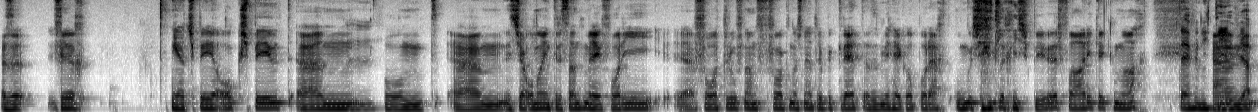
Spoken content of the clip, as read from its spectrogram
Also vielleicht, ich habe das Spiel auch gespielt ähm, mhm. und ähm, es ist ja auch noch interessant, wir haben vorhin äh, vor der Aufnahme noch schnell darüber geredet, also wir haben glaube ich auch recht unterschiedliche Spielerfahrungen gemacht. Definitiv, ähm, ja.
